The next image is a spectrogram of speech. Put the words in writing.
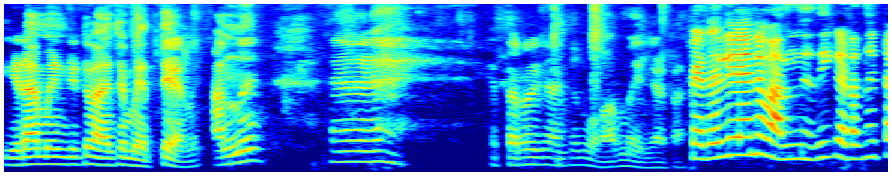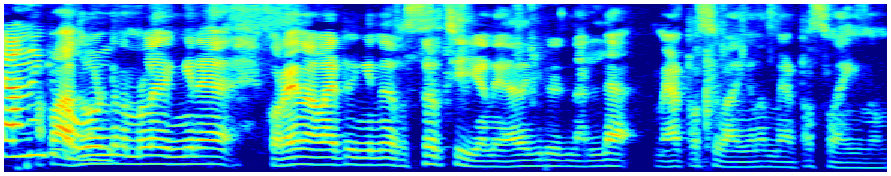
ഇടാൻ വേണ്ടിയിട്ട് വാങ്ങിച്ച മെത്തയാണ്. അന്ന് ഏഹ്, എത്ര രൂപ വാങ്ങിച്ചൊന്നും ഓർമ്മയില്ല കേട്ടോ പെടലി വേന വന്നത് ഈ കിടന്നിട്ടാന്ന് അപ്പോൾ അതുകൊണ്ട് നമ്മൾ ഇങ്ങനെ കുറേ നാളായിട്ട് ഇങ്ങനെ റിസർച്ച് ചെയ്യണേ. ഏതെങ്കിലും ഒരു നല്ല മാട്രസ് വാങ്ങണം മാട്രസ് വാങ്ങണം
